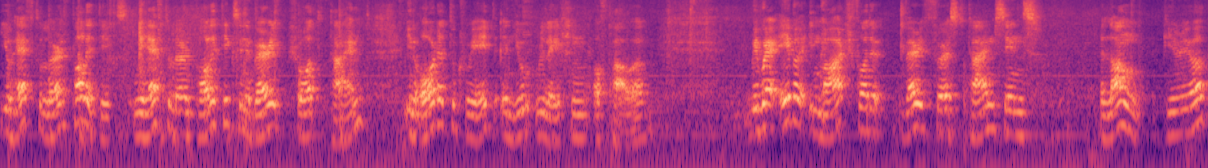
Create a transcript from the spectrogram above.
you have to learn politics. We have to learn politics in a very short time in order to create a new relation of power. We were able in March for the very first time since a long period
